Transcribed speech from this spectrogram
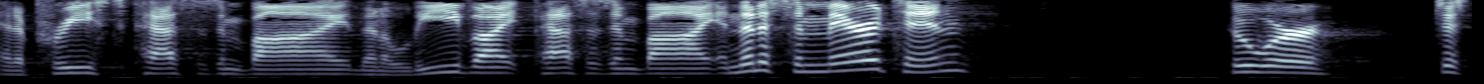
And a priest passes him by. Then a Levite passes him by. And then a Samaritan, who were just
